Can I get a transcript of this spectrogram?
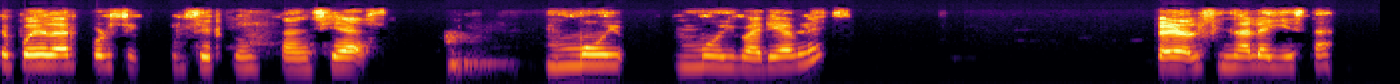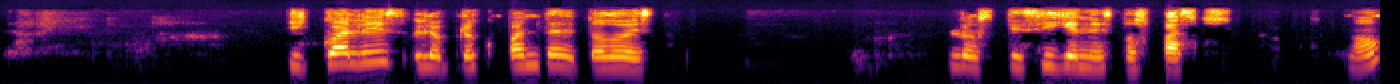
Se puede dar por circunstancias muy, muy variables pero al final ahí está. ¿Y cuál es lo preocupante de todo esto? Los que siguen estos pasos, ¿no?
